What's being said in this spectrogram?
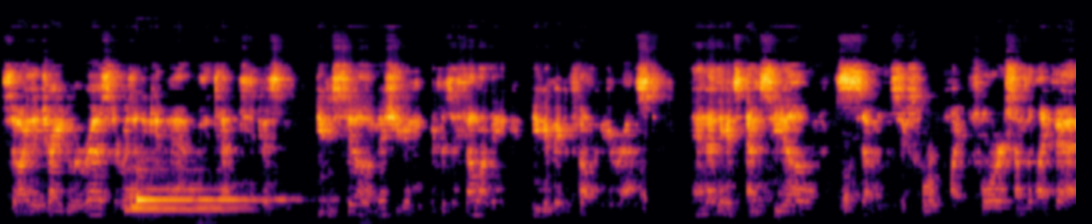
So are they trying to arrest, or was it a kidnap attempt? Because you can still in Michigan, if it's a felony, you can make a felony arrest, and I think it's MCL seven six four point four or something like that,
